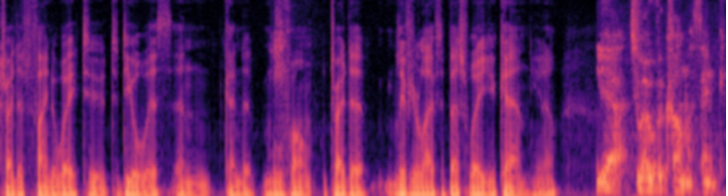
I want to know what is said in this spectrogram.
try to find a way to to deal with and kind of move on. Try to live your life the best way you can. You know. Yeah, to overcome, I think.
